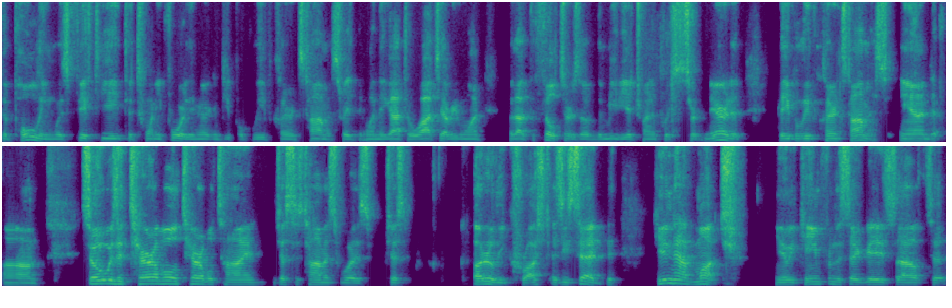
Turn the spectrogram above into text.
the polling was 58 to 24. The American people believe Clarence Thomas, right? When they got to watch everyone without the filters of the media trying to push a certain narrative, they believed Clarence Thomas. And um, so it was a terrible, terrible time. Justice Thomas was just utterly crushed. As he said, he didn't have much. You know, he came from the segregated South to,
